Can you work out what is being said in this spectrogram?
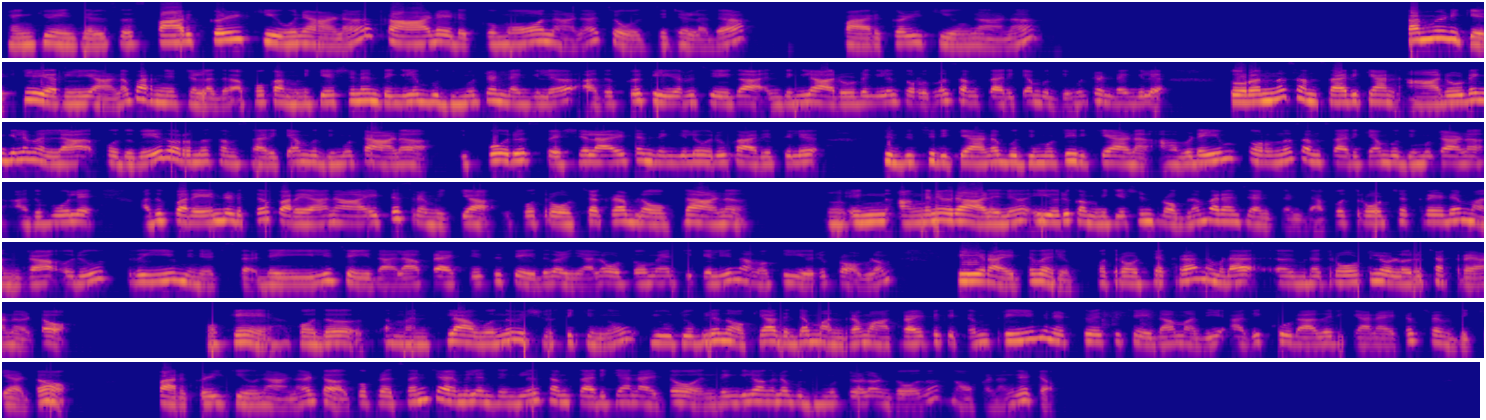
thank you angels sparkle ക്യൂനാണ് card എടുക്കുമോ എന്നാണ് ചോദിച്ചിട്ടുള്ളത്. സ്പാർക്കിൾ ക്യൂനാണ് കമ്മ്യൂണിക്കേറ്റ് ക്ലിയർലി ആണ് പറഞ്ഞിട്ടുള്ളത്. അപ്പോൾ കമ്മ്യൂണിക്കേഷൻ എന്തെങ്കിലും ബുദ്ധിമുട്ടുണ്ടെങ്കിൽ അതൊക്കെ ക്ലിയർ ചെയ്യുക. എന്തെങ്കിലും ആരോടെങ്കിലും തുറന്ന് സംസാരിക്കാൻ ബുദ്ധിമുട്ടുണ്ടെങ്കിൽ തുറന്ന് സംസാരിക്കാൻ ആരോടെങ്കിലും അല്ല പൊതുവേ തുറന്ന് സംസാരിക്കാൻ ബുദ്ധിമുട്ടാണ്. ഇപ്പൊ ഒരു സ്പെഷ്യൽ ആയിട്ട് എന്തെങ്കിലും ഒരു കാര്യത്തിൽ ചിന്തിച്ചിരിക്കുകയാണ് ബുദ്ധിമുട്ടിയിരിക്കുകയാണ് അവിടെയും തുറന്ന് സംസാരിക്കാൻ ബുദ്ധിമുട്ടാണ്. അതുപോലെ അത് പറയേണ്ടടുത്ത് പറയാനായിട്ട് ശ്രമിക്കുക. ഇപ്പോൾ ത്രോട്ട് ചക്ര ബ്ലോക്ക്ഡ് ആണ്. അങ്ങനെ ഒരാളിന് ഈ ഒരു കമ്മ്യൂണിക്കേഷൻ പ്രോബ്ലം വരാൻ ചാൻസ് ഉണ്ട്. അപ്പോൾ ത്രോട്ട് ചക്രയുടെ മന്ത്ര ഒരു ത്രീ മിനിറ്റ്സ് ഡെയിലി ചെയ്താൽ ആ പ്രാക്ടീസ് ചെയ്ത് കഴിഞ്ഞാൽ ഓട്ടോമാറ്റിക്കലി നമുക്ക് ഈ ഒരു പ്രോബ്ലം ക്ലിയർ ആയിട്ട് വരും. അപ്പൊ ത്രോട്ട് ചക്ര നമ്മുടെ ഇവിടെ ത്രോട്ടിലുള്ള ഒരു ചക്രയാണ് കേട്ടോ. ഓക്കെ. അപ്പോൾ അത് മനസ്സിലാവുമെന്ന് വിശ്വസിക്കുന്നു. യൂട്യൂബിൽ നോക്കിയാൽ അതിന്റെ മന്ത്രം മാത്രമായിട്ട് കിട്ടും. ത്രീ മിനിറ്റ്സ് വെച്ച് ചെയ്താൽ മതി. അതിൽ കൂടാതിരിക്കാനായിട്ട് ശ്രദ്ധിക്കുക കേട്ടോ. ആണ് കേട്ടോ. ഇപ്പൊ പ്രസന്റ് ടൈമിൽ എന്തെങ്കിലും സംസാരിക്കാനായിട്ടോ എന്തെങ്കിലും അങ്ങനെ ബുദ്ധിമുട്ടുകൾ ഉണ്ടോ എന്ന് നോക്കണം കേട്ടോ.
